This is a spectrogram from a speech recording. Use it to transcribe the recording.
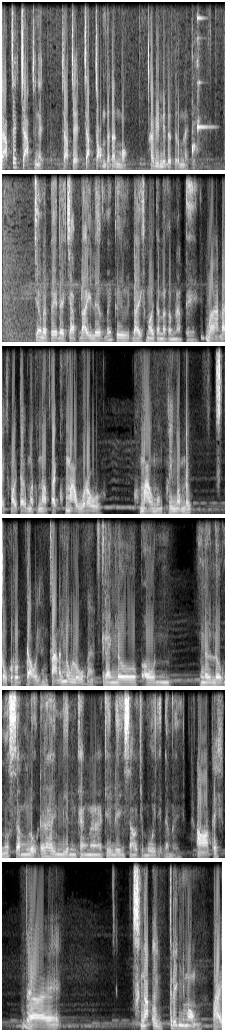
ចាប់ចេះចាប់ចឹងឯងចាប់ចេះចាប់ចំទៅហ្នឹងហ្មងហើយវាមានតែត្រឹមនេះទេចឹងនៅពេលដែលចាប់ដៃលើកហ្នឹងគឺដៃខ្មោចតែមកកំណាត់ទេ បាទដៃខ្មោចទៅមកកំណាប់តែខ្មៅរោលខ្មៅមកហើយខ្ញុំហ្នឹងស្ទុះរត់ដោយសារហ្នឹងនៅលោកហ่ะក្រែងលោប្អូន នៅលោកនោះសឹងលក់ទៅហើយមានខាងណាគេលេងសើចជាមួយទៀតហ្នឹងហីអត់ទេអឺស្ងាត់អុយទ្រិញហ្មងប្រហែល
